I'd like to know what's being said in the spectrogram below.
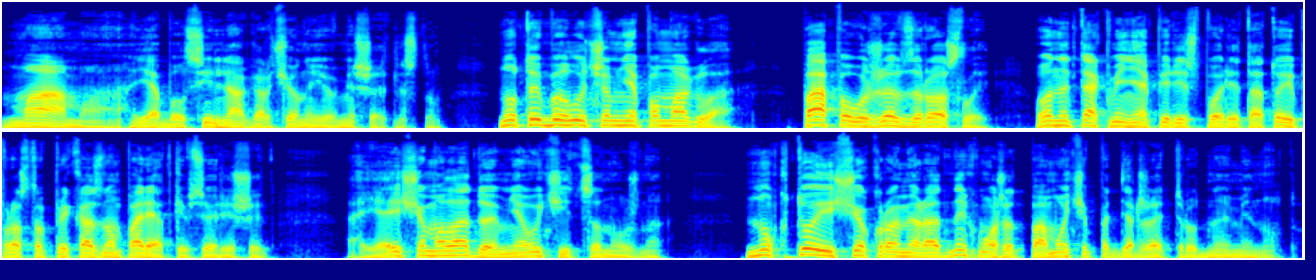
«Мама!» — я был сильно огорчен ее вмешательством. «Ну, ты бы лучше мне помогла. Папа уже взрослый. Он и так меня переспорит, а то и просто в приказном порядке все решит. А я еще молодой, мне учиться нужно. Ну, кто еще, кроме родных, может помочь и поддержать трудную минуту?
